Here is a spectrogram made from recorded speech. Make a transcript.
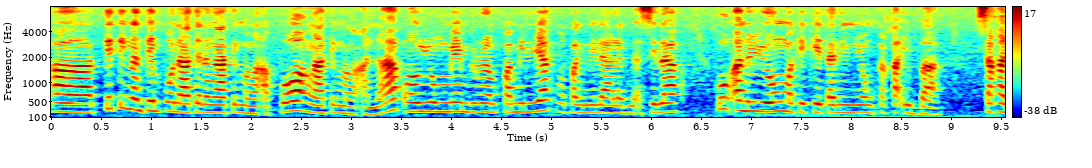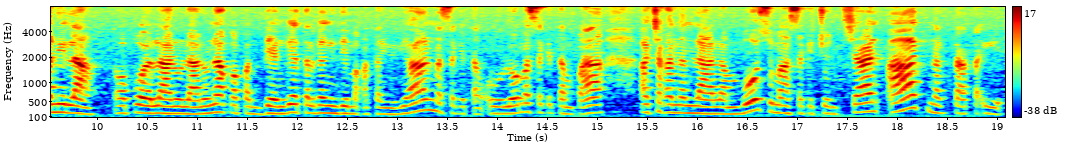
ah, titingnan din po natin ang ating mga apo, ang ating mga anak, o yung membro ng pamilya kapag nilalagna sila, kung ano yung makikita ninyong kakaiba sa kanila. Opo, lalo-lalo na kapag dengue, talagang hindi makatayo yan, masakit ang ulo, masakit ang paa, at saka nanlalambo, sumasakit yung tiyan, at nagtatai.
